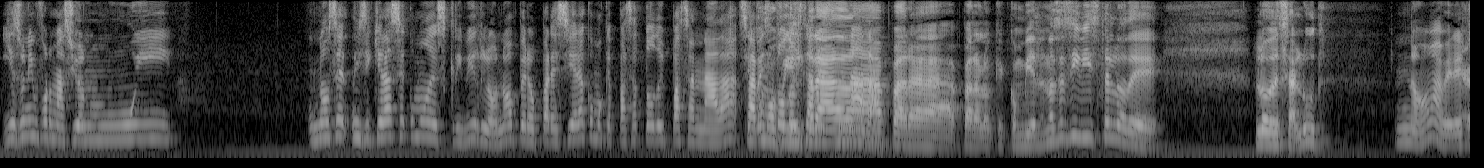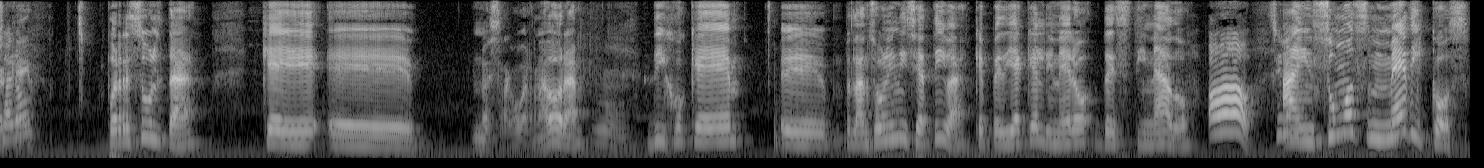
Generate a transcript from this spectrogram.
y es una información muy no sé, ni siquiera sé cómo describirlo, ¿no? Pero pareciera como que pasa todo y pasa nada. Sí, sabes como todo y sabes filtrada nada. para, para lo que conviene. No sé si viste lo de lo de salud. No, a ver, échalo. Ok. Pues resulta que eh, nuestra gobernadora Mm. dijo que eh, pues, lanzó una iniciativa que pedía que el dinero destinado Oh, sí, a insumos médicos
